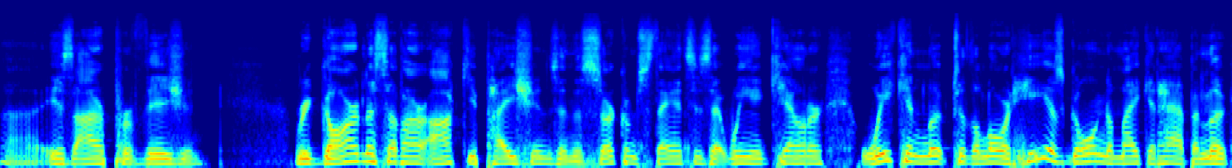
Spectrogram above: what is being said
uh, is our provision regardless of our occupations and the circumstances that we encounter, we can look to the Lord. He is going to make it happen. Look,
